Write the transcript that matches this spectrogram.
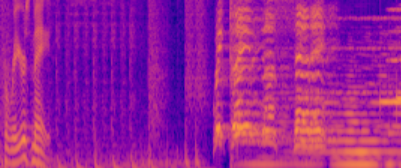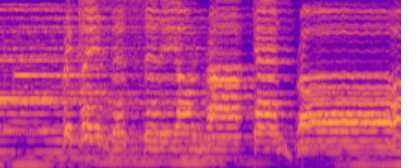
careers made. We clean the city. We clean this city on rock and roll.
